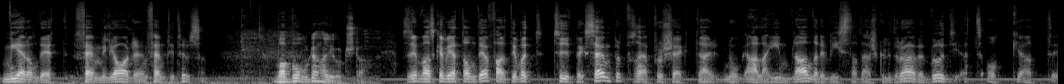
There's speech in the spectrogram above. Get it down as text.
mer om det är 5 miljarder än 50 000. Vad borde ha gjorts då? Så det man ska veta om det fallet, det var ett typexempel på sådana här projekt där nog alla inblandade visste att det här skulle dra över budget och att eh,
